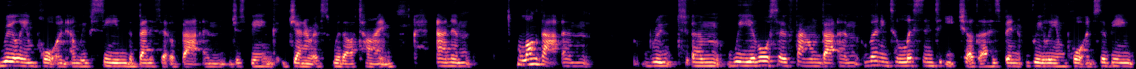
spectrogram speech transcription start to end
really important and we've seen the benefit of that and just being generous with our time. And um, along that um, route um, we have also found that um, learning to listen to each other has been really important. So being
